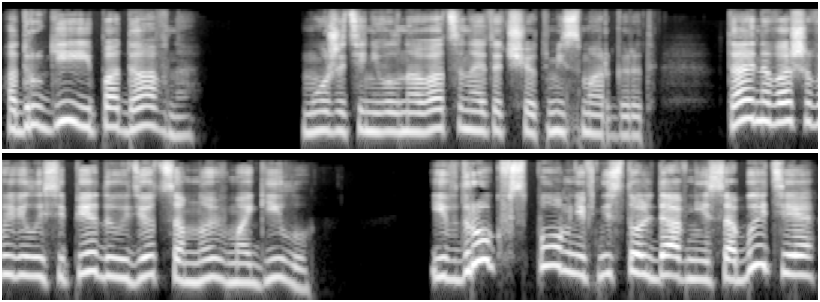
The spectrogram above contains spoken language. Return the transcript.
а другие и подавно. Можете не волноваться на этот счет, мисс Маргарет. Тайна вашего велосипеда уйдет со мной в могилу». И вдруг, вспомнив не столь давние события,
